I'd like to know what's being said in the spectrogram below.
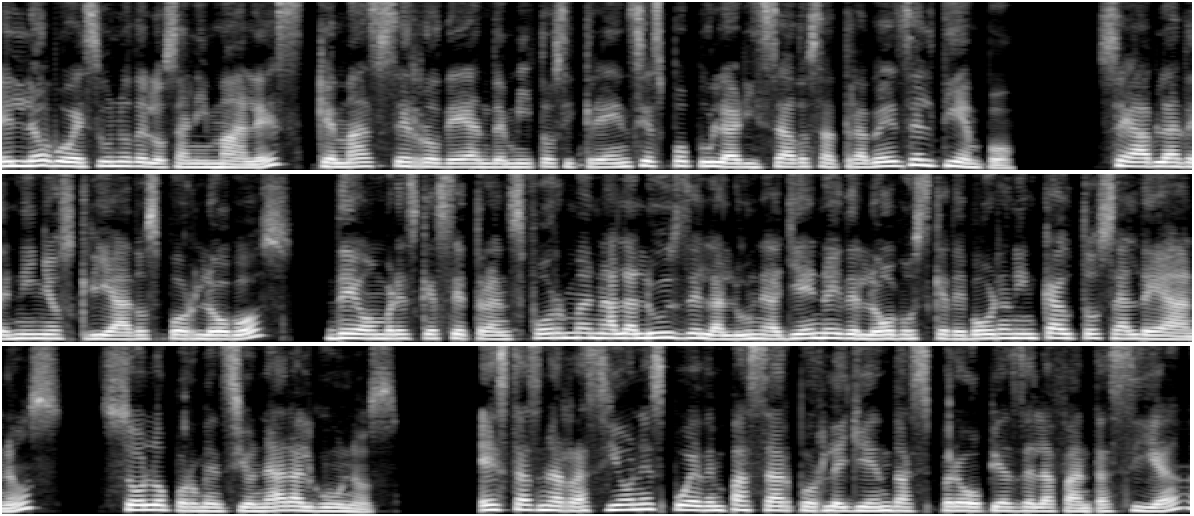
El lobo es uno de los animales que más se rodean de mitos y creencias popularizados a través del tiempo. Se habla de niños criados por lobos, de hombres que se transforman a la luz de la luna llena y de lobos que devoran incautos aldeanos, solo por mencionar algunos. Estas narraciones pueden pasar por leyendas propias de la fantasía,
